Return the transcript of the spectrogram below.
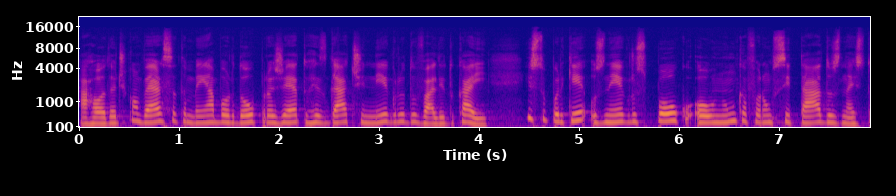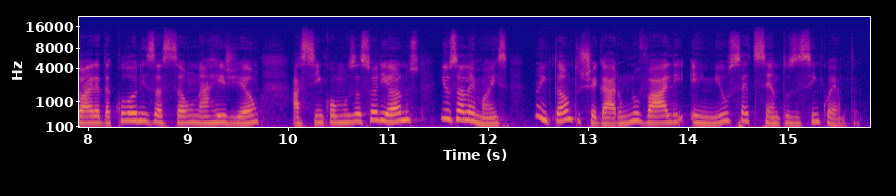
A roda de conversa também abordou o projeto Resgate Negro do Vale do Caí. Isto porque os negros pouco ou nunca foram citados na história da colonização na região, assim como os açorianos e os alemães. No entanto, chegaram no Vale em 1750.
